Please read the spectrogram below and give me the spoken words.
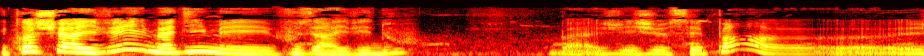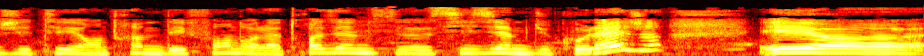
Et quand je suis arrivée, il m'a dit, mais vous arrivez d'où? Bah, je sais pas. Euh, J'étais en train de défendre la troisième, euh, sixième du collège, et euh,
